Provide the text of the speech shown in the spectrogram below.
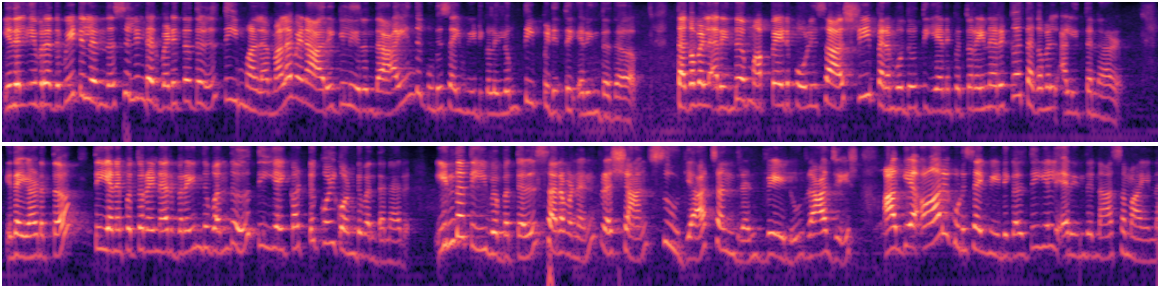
இதில் இவரது வீட்டில் சிலிண்டர் வெடித்ததில் தீ மல மலவென அருகில் இருந்த ஐந்து குடிசை வீடுகளிலும் தீப்பிடித்து எரிந்தது. தகவல் அறிந்து மப்பேடு போலீசார் ஸ்ரீபெரும்புதூர் தீயணைப்பு துறையினருக்கு தகவல் அளித்தனர். இதையடுத்து தீயணைப்பு துறையினர் விரைந்து வந்து தீயை கட்டுக்குள் கொண்டு வந்தனர். இந்த தீ விபத்தில் சரவணன் பிரசாந்த் சூர்யா சந்திரன் வேலு ராஜேஷ் ஆகிய ஆறு குடிசை வீடுகள் தீயில் எரிந்து நாசமாயின.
